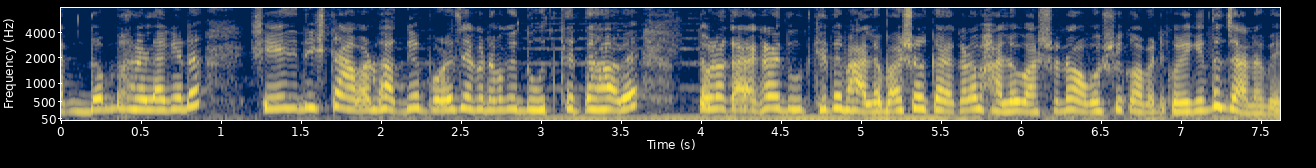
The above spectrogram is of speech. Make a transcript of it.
একদম ভালো লাগে না। সেই জিনিসটা আমার ভাগ্যে পড়েছে, এখন আমাকে দুধ খেতে হবে। তোমরা কারা কারা দুধ খেতে ভালোবাসো, কারা কারা ভালোবাসো না অবশ্যই কমেন্ট করে কিন্তু জানাবে।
